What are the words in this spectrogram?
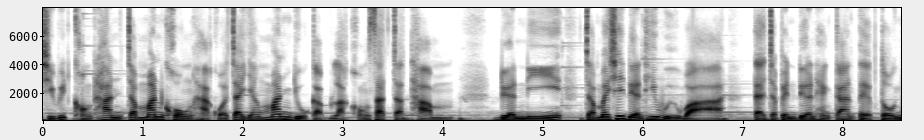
ชีวิตของท่านจะมั่นคงหากหัวใจยังมั่นอยู่กับหลักของสัจธรรม เดือนนี้จะไม่ใช่เดือนที่หวือหวา แต่จะเป็นเดือนแห่งการเติบโตเ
